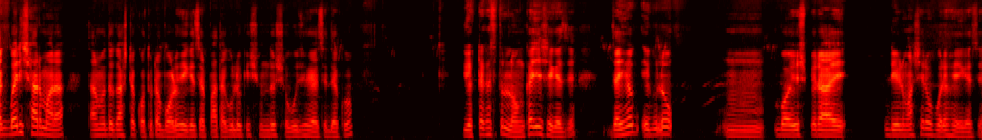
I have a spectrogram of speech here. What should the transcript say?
একবারই সার মারা, তার মধ্যে গাছটা কতটা বড় হয়ে গেছে আর পাতাগুলো কি সুন্দর সবুজ হয়ে আছে, দেখো। দু একটা গাছে তো লঙ্কাই এসে গেছে। যাই হোক, এগুলো বয়স প্রায় দেড় মাসের ওপরে হয়ে গেছে।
